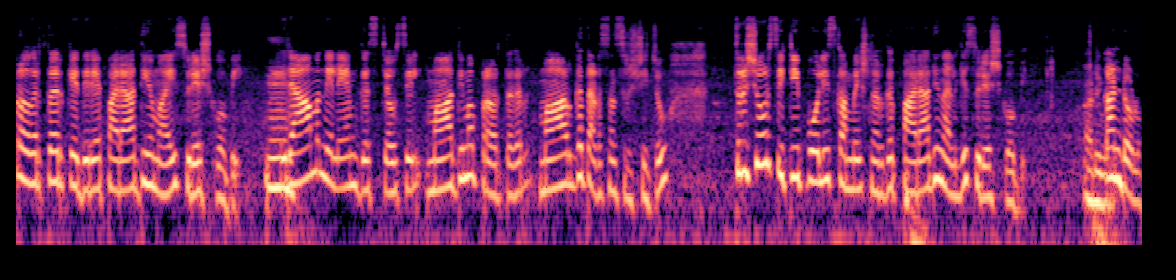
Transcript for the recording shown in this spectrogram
പ്രവർത്തകർക്കെതിരെ പരാതിയുമായി സുരേഷ് ഗോപി. രാമനിലയം ഗസ്റ്റ് ഹൗസിൽ മാധ്യമ പ്രവർത്തകർ മാർഗ തടസ്സം സൃഷ്ടിച്ചു. തൃശൂർ സിറ്റി പോലീസ് കമ്മീഷണർക്ക് പരാതി നൽകി സുരേഷ് ഗോപി. കണ്ടോളൂ.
